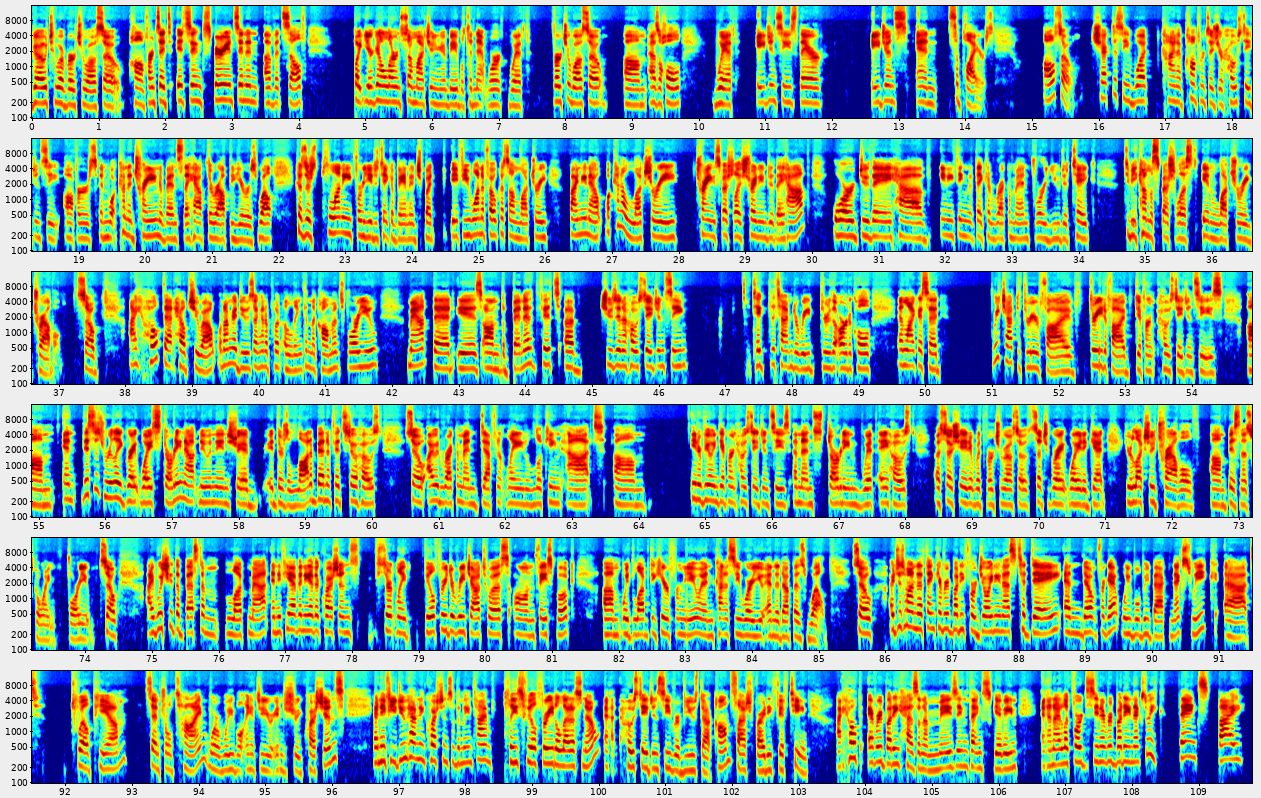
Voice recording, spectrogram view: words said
go to a virtuoso conference. It's it's an experience in and of itself but you're going to learn so much and you're going to be able to network with Virtuoso um, as a whole with agencies there, agents, and suppliers. Also, check to see what kind of conferences your host agency offers and what kind of training events they have throughout the year as well because there's plenty for you to take advantage but if you want to focus on luxury finding out what kind of luxury training specialized training do they have or do they have anything that they could recommend for you to take to become a specialist in luxury travel so I hope that helps you out. What I'm going to do is I'm going to put a link in the comments for you, Matt, that is on the benefits of choosing a host agency. Take the time to read through the article. And like I said, reach out to three or five, three to five different host agencies. Um, and this is really a great way starting out new in the industry. I'd, there's a lot of benefits to a host. So I would recommend definitely looking at um, interviewing different host agencies and then starting with a host associated with Virtuoso. Such a great way to get your luxury travel um, business going for you. So I wish you the best of luck, Matt. And if you have any other questions, certainly feel free to reach out to us on Facebook. Um, we'd love to hear from you and kind of see where you ended up as well. So I just wanted to thank everybody for joining us today. And don't forget, we will be back next week at 12 p.m. Central Time, where we will answer your industry questions. And if you do have any questions in the meantime, please feel free to let us know at hostagencyreviews.com slash Friday 15. I hope everybody has an amazing Thanksgiving, and I look forward to seeing everybody next week. Thanks. Bye.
